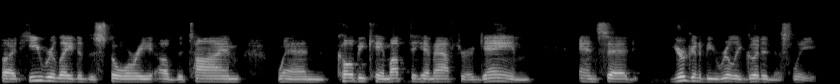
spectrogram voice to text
but he related the story of the time when Kobe came up to him after a game and said, You're going to be really good in this league.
